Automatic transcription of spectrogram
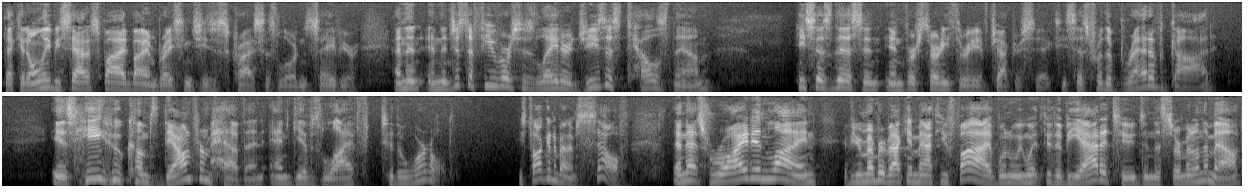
that could only be satisfied by embracing Jesus Christ as Lord and Savior. And then, and then just a few verses later, Jesus tells them, he says this in, in verse 33 of chapter 6. He says, For the bread of God is he who comes down from heaven and gives life to the world. He's talking about himself. And that's right in line. If you remember back in Matthew 5, when we went through the Beatitudes in the Sermon on the Mount,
